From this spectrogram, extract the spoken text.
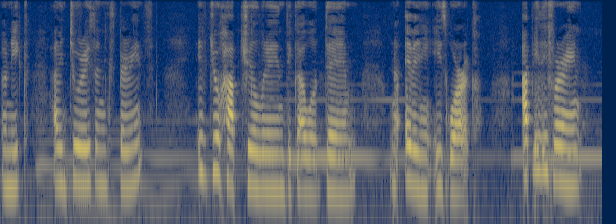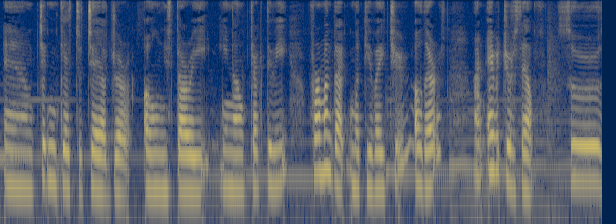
unique, adventures and experience. If you have children, think them. Not everything is work Apply different um, techniques to tell your own story in an attractive format that motivates you others and even yourself. So,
